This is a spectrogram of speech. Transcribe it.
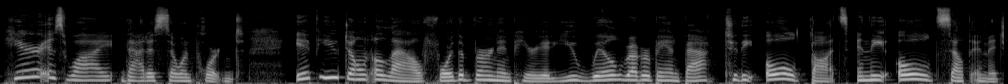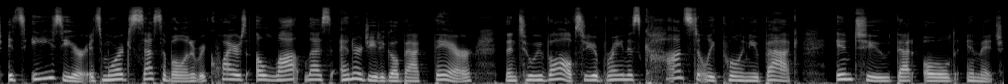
Here is why that is so important. If you don't allow for the burn in period, you will rubber band back to the old thoughts and the old self image. It's easier, it's more accessible, and it requires a lot less energy to go back there than to evolve. So your brain is constantly pulling you back into that old image.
